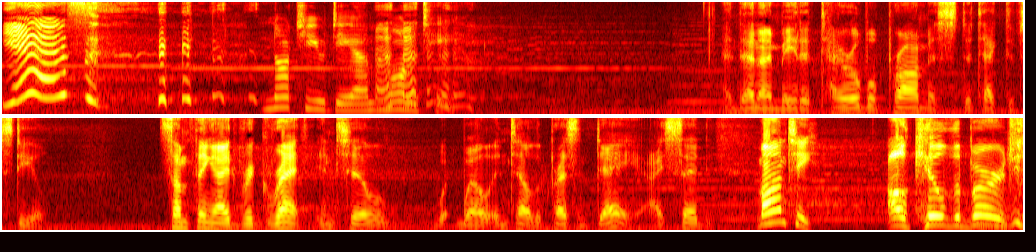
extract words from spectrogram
yes! Not you, dear. Monty. And then I made a terrible promise, Detective Steel. Something I'd regret until, well, until the present day. I said, Monty, I'll kill the bird. you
